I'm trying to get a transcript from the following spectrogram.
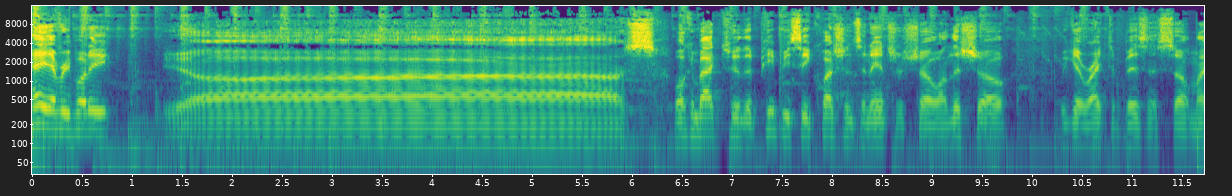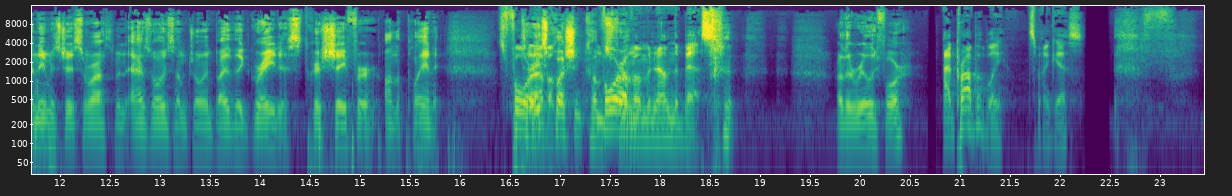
Hey, everybody. Yes. Welcome back to the PPC Questions and Answers Show. On this show, we get right to business. So, my name is Jason Rothman. As always, I'm joined by the greatest Chris Schaefer on the planet. It's four Today's of them. question comes four from- of them, and I'm the best. Are there really four? I probably. That's my guess.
